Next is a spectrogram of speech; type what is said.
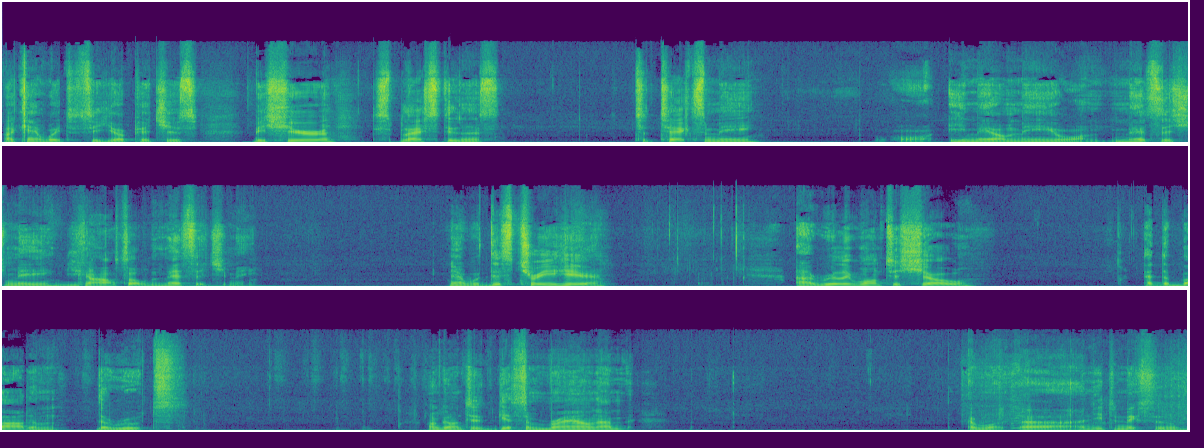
I can't wait to see your pictures. Be sure, Splash students, to text me or email me or message me. You can also message me. Now with this tree here, I really want to show at the bottom the roots. I'm going to get some brown. I'm, I want. Uh, I need to mix some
